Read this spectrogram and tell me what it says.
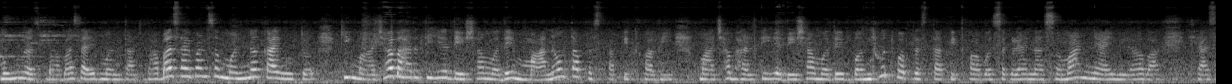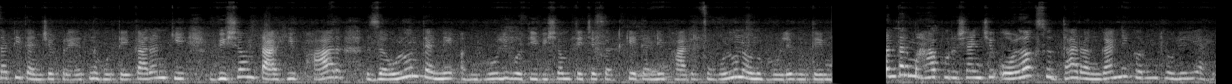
म्हणूनच बाबासाहेब म्हणतात बाबासाहेबांचं म्हणणं काय होतं की माझ्या भारतीय देशामध्ये मानवता प्रस्थापित व्हावी माझ्या भारतीय देशामध्ये बंधुत्व प्रस्थापित व्हावं सगळ्यांना समान न्याय मिळावा ह्यासाठी त्यांचे प्रयत्न होते. कारण की विषमता ही फार जवळून त्यांनी अनुभवली होती. विषमतेचे चटके त्यांनी फार जवळून अनुभवले होते. नंतर महापुरुषांची ओळख सुद्धा रंगांनी करून ठेवलेली आहे.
